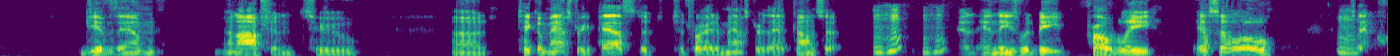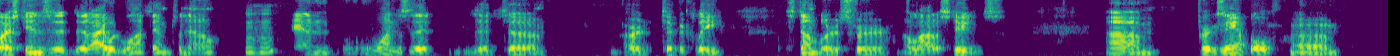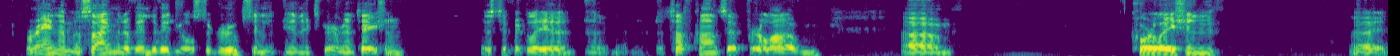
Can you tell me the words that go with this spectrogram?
give them an option to uh, take a mastery path to, to try to master that concept. Mm-hmm. Mm-hmm. And, and these would be probably SLO Mm. type questions that, that I would want them to know Mm-hmm. and ones that, that uh, are typically stumblers for a lot of students. Um, for example, um, random assignment of individuals to groups in, in experimentation is typically a, a, a tough concept for a lot of them. Um, correlation uh,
